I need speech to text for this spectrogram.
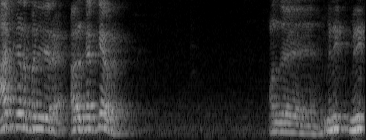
ಆಚೆ ಕಡೆ ಬಂದಿದ್ದಾರೆ ಅವ್ರು ಖರ್ಚಿ ಅವರು. ಒಂದು ಮಿನಿಟ್ ಮಿನಿಟ್.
